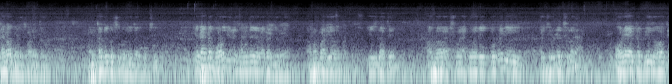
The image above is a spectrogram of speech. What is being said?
দেখাও করেছে অনেকে আমি তাদেরকে সুপরিচিত করছি। এটা একটা বড় জিনিস আমাদের এলাকার জন্য। আমার বাড়িও ইজলাতে আমরাও একসময় একেবারে টোটালি আইসোলেটেড ছিলাম। পরে একটা ব্রিজ হওয়াতে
